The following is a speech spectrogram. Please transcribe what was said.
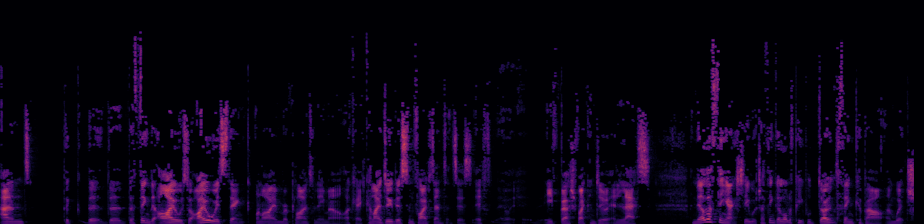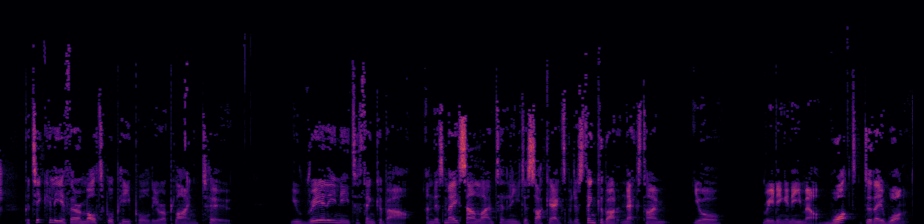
and the, the the thing that I always I always think when I'm replying to an email, okay, can I do this in five sentences? If uh, if best if I can do it in less. And the other thing actually, which I think a lot of people don't think about, and which particularly if there are multiple people you're applying to, you really need to think about. And this may sound like I'm telling you to suck eggs, but just think about it next time you're reading an email. What do they want?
